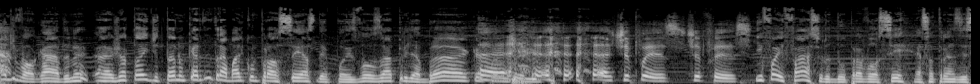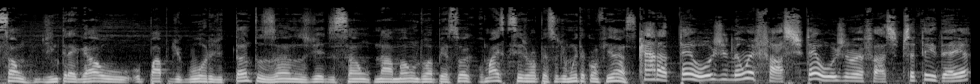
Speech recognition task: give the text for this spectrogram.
É de advogado, né? Eu já tô editando, não quero ter trabalho com processo depois. Vou usar a trilha branca. É. tipo isso, tipo isso. E foi fácil, Dudu, pra você, essa transição de entregar o, o papo de gordo de tantos anos de edição na mão de uma pessoa, por mais que seja uma pessoa de muita confiança? Cara, até hoje não é fácil. Até hoje não é fácil. Pra você ter ideia,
